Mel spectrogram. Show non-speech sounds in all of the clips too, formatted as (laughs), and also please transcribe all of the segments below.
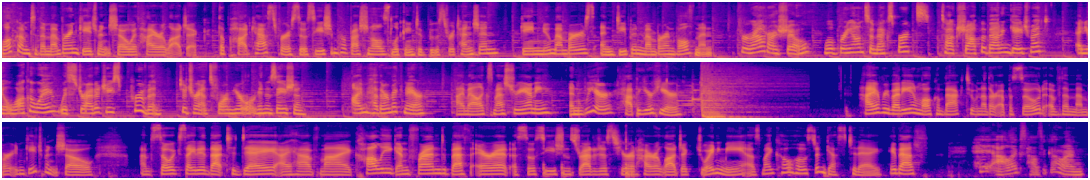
Welcome to the Member Engagement Show with Higher Logic, the podcast for association professionals looking to boost retention, gain new members, and deepen member involvement. Throughout our show, we'll bring on some experts, talk shop about engagement, and you'll walk away with strategies proven to transform your organization. I'm Heather McNair. I'm Alex Mastriani, and we're happy you're here. Hi, everybody, and welcome back to another episode of the Member Engagement Show. I'm so excited that today I have my colleague and friend Beth Arritt, association strategist here at Higher Logic, joining me as my co host and guest today. Hey, Beth. Hey, Alex, how's it going?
